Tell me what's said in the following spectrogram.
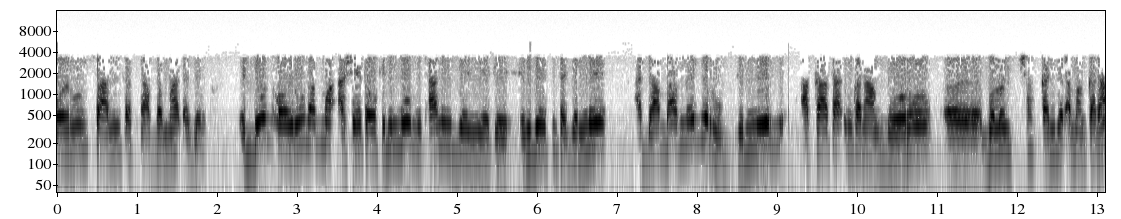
ooyiruun isaanii sassaabamaadha jiru. Iddoon ooyiruun amma asheeta yookiin immoo midhaan hin geenyee fi hin geessisa jennee addaan baafnee jirru ginniir akkaataa kanaan gooroo gololcha kan jedhaman kana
